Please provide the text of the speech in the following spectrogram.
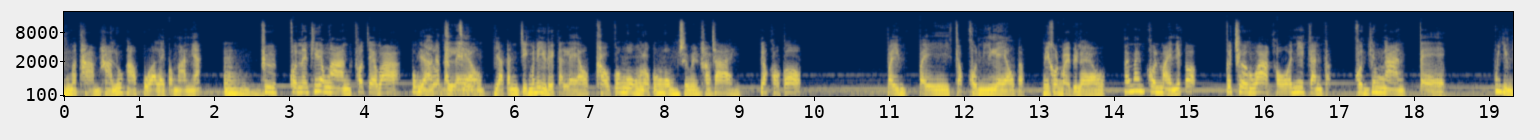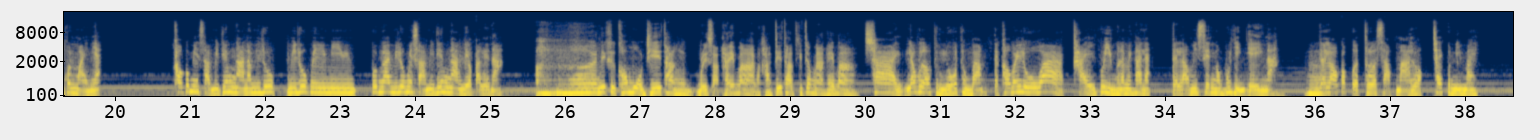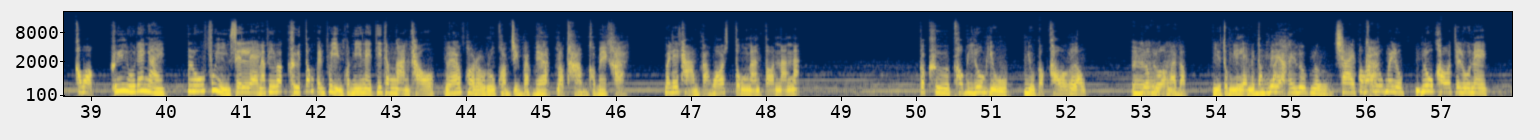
ถึงมาถามหาลูกหาผัวอะไรประมาณเนี้ยอืมคือคนในที่ทำงานเข้าใจว่าพวกหนูหย่าเลิกันกกันแล้วจริงอยากกันจริงไม่ได้อยู่ด้วยกันแล้ว เขาก็งงเราก็งงใช่ไหมคะใช่ แล้วเขาก็ไปไปกับคนนี้แล้วแบบ มีคนใหม่ไปแล้ว ไม่ไม่คนใหม่นี่ก็ก็เชิงว่าเขาอันนี้กันกับคนที่ทำงาน แต่ผู้หญิงคนใหม่เนี่ยเขาก็มีสามีที่ทำงานนะมีลูกมีลูกมีมีพูดง่ายมีลูกมีสามีที่ทำงานเดียวกันเลยนะอ่า นี่คือข้อมูลที่ทางบริษัทให้มาเหรอคะที่ทางที่ทำงานให้มา ใช่แล้วเราถึงรู้ถึงบาง แต่เขาไม่รู้ว่าใครผู้หญิงคนนั้นเป็นใครนะแต่เรามีเซนส์ของผู้หญิงเองนะแล้วเราก็เปิดโทรศัพท์มาแล้วบอกใช่คนนี้ไหมเขาบอกเฮ้ยรู้ได้ไง รู้ผู้หญิงเซนส์แรงนะพี่ว่าคือต้องเป็นผู้หญิงคนนี้ในที่ทำงานเขาแล้วพอเรารู้ความจริงแบบเนี้ยเราถามเขาไหมคะไม่ได้ถามค่ะเพราะว่าตรงนั้นตอนนั้นน่ะ ก็คือเขามีลูกอยู่อยู่กับเขาเรารวบรวมไว้แบบ อยู่ตรงนี้แหละไม่ต้องไม่ไปอยากให้ลูกรู้ใช่เพราะว่าค่ะลูกไม่รู้ลูกเขาจะรู้ใน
